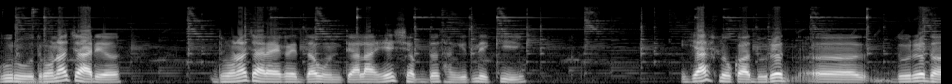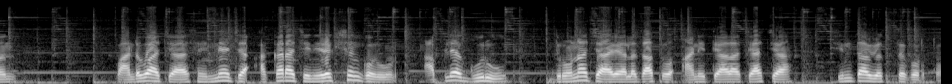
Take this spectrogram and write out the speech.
गुरु द्रोणाचार्य द्रोणाचार्याकडे जाऊन त्याला हे शब्द सांगितले की या श्लोकात दुर्यो दुर्योधन पांडवाच्या सैन्याच्या आकाराचे निरीक्षण करून आपल्या गुरु द्रोणाचार्याला जातो आणि त्याला त्याच्या चिंता व्यक्त करतो.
